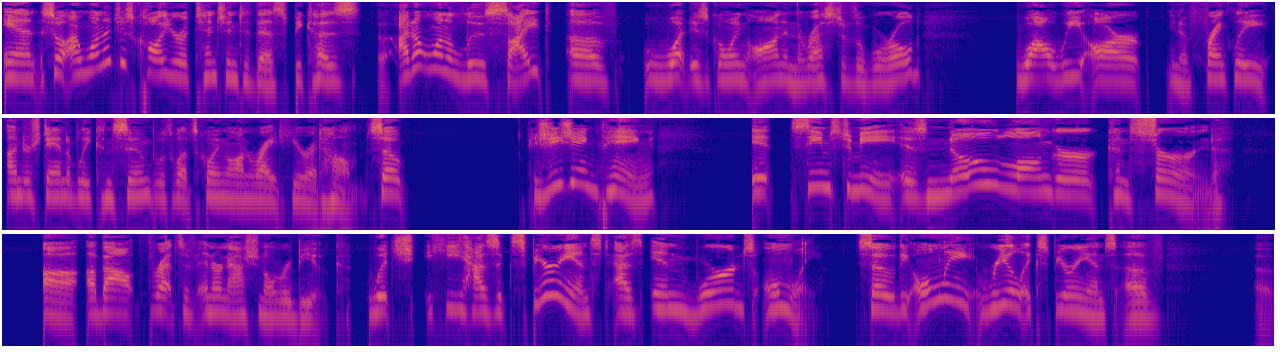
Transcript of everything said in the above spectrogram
And so I want to just call your attention to this because I don't want to lose sight of what is going on in the rest of the world while we are, you know, frankly, understandably consumed with what's going on right here at home. So Xi Jinping, it seems to me, is no longer concerned uh, about threats of international rebuke, which he has experienced as in words only. So the only real experience of uh,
